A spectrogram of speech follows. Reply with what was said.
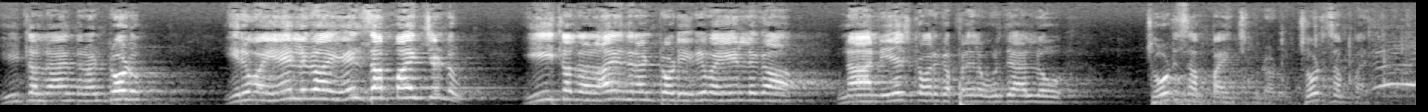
ఈటల రాజేంద్ర అంటోడు ఇరవై ఏళ్ళుగా ఏం సంపాదించండు? ఈటల రాజేంద్ర అంటోడు ఇరవై ఏళ్ళుగా నా నియోజకవర్గ ప్రజల హృదయాల్లో చోటు సంపాదించుకున్నాడు చోటు సంపాదించుకున్నాడు.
